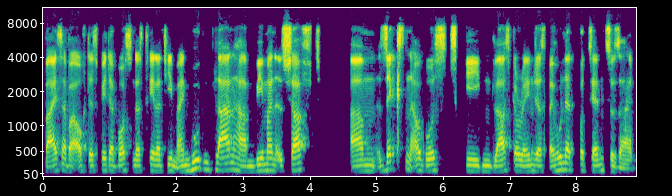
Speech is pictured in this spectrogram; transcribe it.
weiß aber auch, dass Peter Boss und das Trainerteam einen guten Plan haben, wie man es schafft, am 6. August gegen Glasgow Rangers bei 100 Prozent zu sein.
